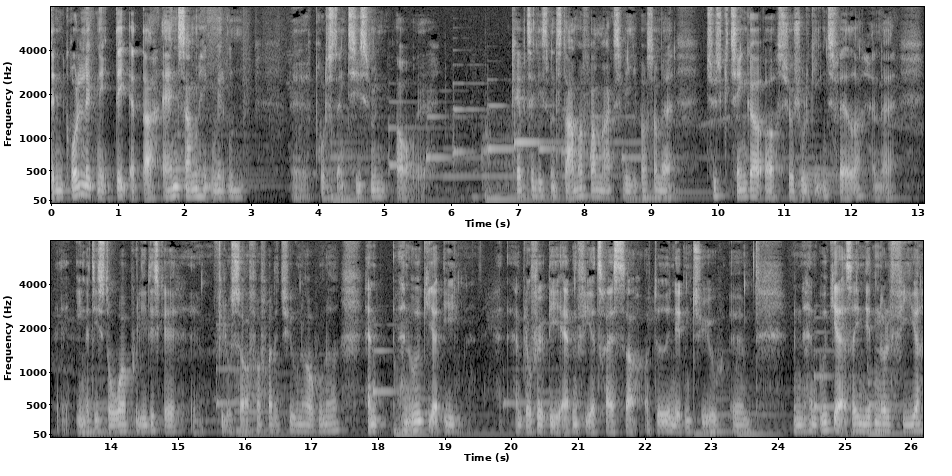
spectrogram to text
den grundlæggende idé, at der er en sammenhæng mellem øh, protestantismen og øh, kapitalismen, stammer fra Max Weber, som er tysk tænker og sociologiens fader. Han er øh, en af de store politiske øh, filosofer fra det 20. århundrede. Han, han udgiver i, han blev født i 1864 og, og døde i 1920, øh, men han udgiver altså i 1904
